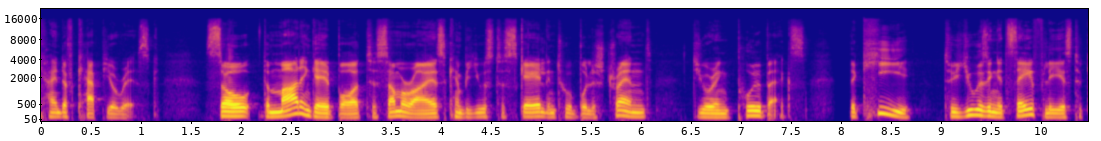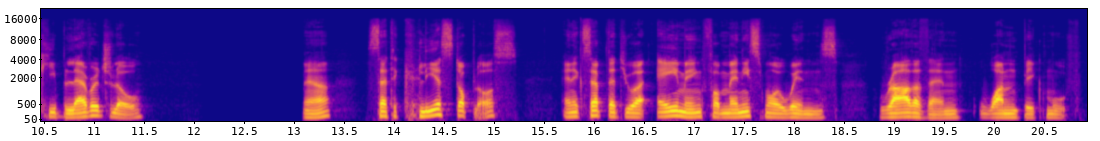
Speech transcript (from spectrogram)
kind of cap your risk. So the martingale bot, to summarize, can be used to scale into a bullish trend during pullbacks. The key to using it safely is to keep leverage low. Yeah set a clear stop loss, and accept that you are aiming for many small wins rather than one big move.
